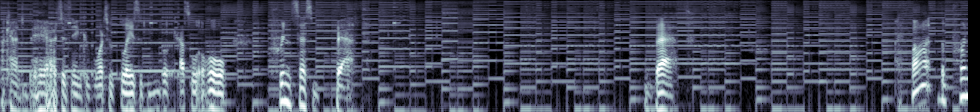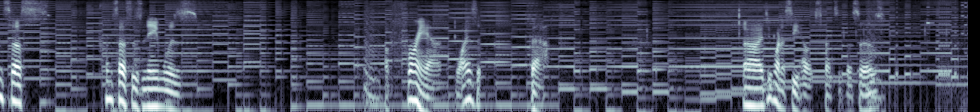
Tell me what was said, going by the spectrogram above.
I can't bear to think of what took place at Moonbrook Castle. Oh, Princess Beth. Beth. I thought the princess... Princess's name was... Why is it that? Uh, I do want to see how expensive this is.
